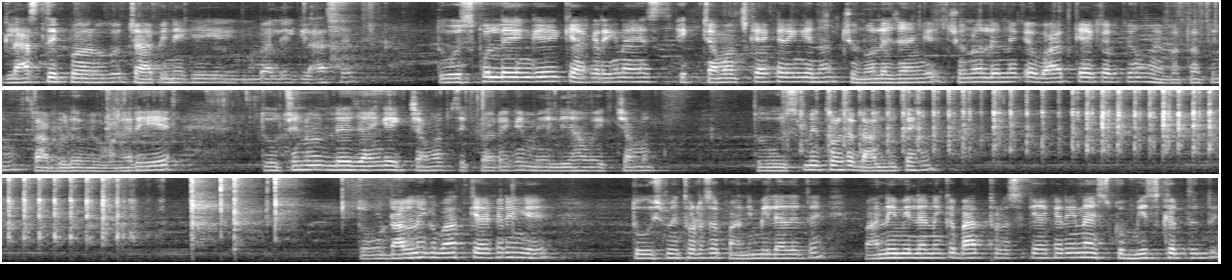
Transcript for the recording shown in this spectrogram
ग्लास देख पा रहे हो चाय पीने के वाली ग्लास है। तो इसको लेंगे, क्या करेंगे ना, इस एक चम्मच क्या करेंगे ना, चुनो ले जाएँगे। चुनो लेने के बाद क्या करते हूँ, मैं बताती हूँ तो आप वीडियो में बने रहिए। तो चुनो ले जाएँगे एक चम्मच दिख पा मैं लिया हूँ एक चम्मच। तो इसमें थोड़ा सा डाल देते हैं। तो डालने के बाद क्या करेंगे तो इसमें थोड़ा सा पानी मिला देते हैं। पानी मिलाने के बाद थोड़ा सा क्या करेंगे ना, इसको मिक्स कर देते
